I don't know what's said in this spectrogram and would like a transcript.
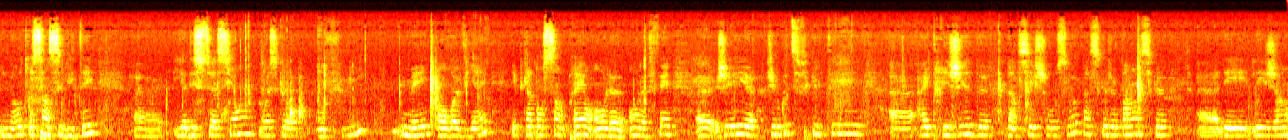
une, autre sensibilité. Euh, il y a des situations où est-ce qu'on fuit, mais on revient. Et puis quand on se sent prêt, on, le, on le fait. Euh, j'ai beaucoup de difficultés à être rigide dans ces choses-là parce que je pense que euh, les, gens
